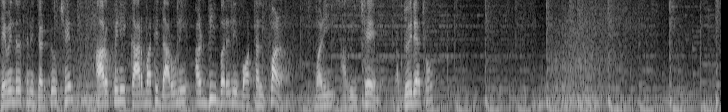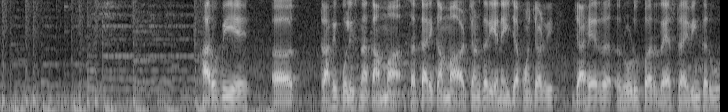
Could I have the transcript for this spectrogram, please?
દેવેન્દ્રસિંહને ઝડપ્યો છે. આરોપીની કારમાંથી દારૂની અડધી ભરેલી બોટલ પણ મળી આવી છે. આપ જોઈ રહ્યા છો આરોપીએ ટ્રાફિક પોલીસના કામમાં સરકારી કામમાં અડચણ કરી એને ઈજા પહોંચાડવી જાહેર રોડ ઉપર રેશ ડ્રાઇવિંગ કરવું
